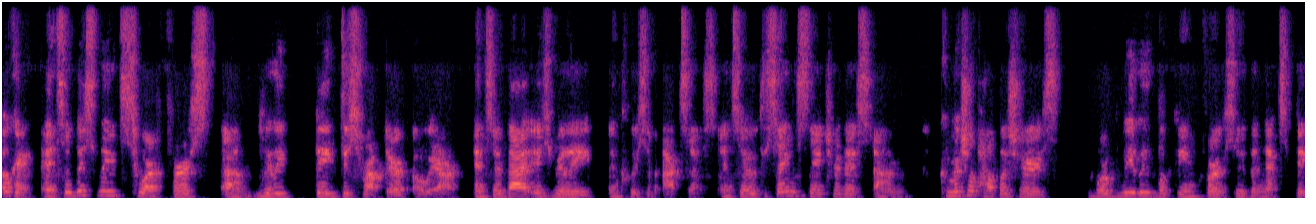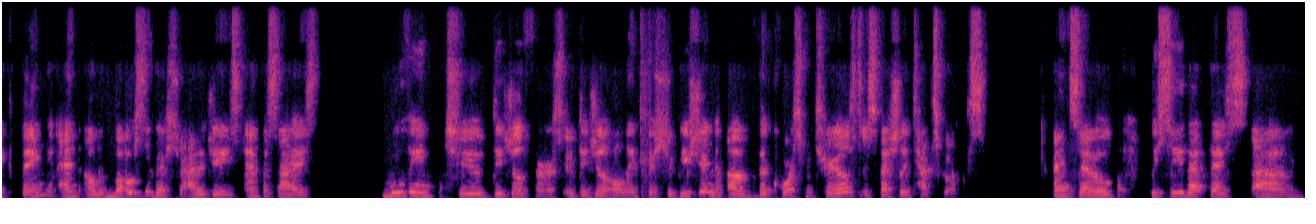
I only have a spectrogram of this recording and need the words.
Okay, and so this leads to our first um, really big disruptor of OER. And so that is really inclusive access. And so the setting stage for this, um, commercial publishers were really looking for sort of the next big thing. And uh, most of their strategies emphasize moving to digital first or digital only distribution of the course materials, especially textbooks. And so we see that this um,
